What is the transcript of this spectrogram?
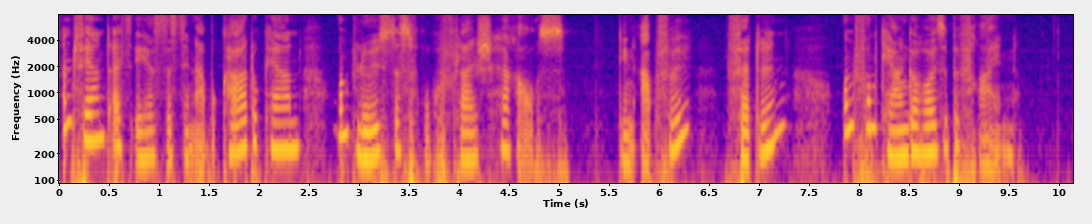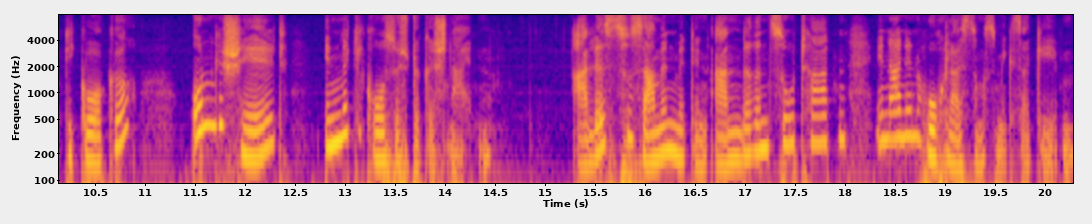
Entfernt als erstes den Avocadokern und löst das Fruchtfleisch heraus. Den Apfel vierteln und vom Kerngehäuse befreien. Die Gurke ungeschält in mittelgroße Stücke schneiden alles zusammen mit den anderen Zutaten in einen Hochleistungsmixer geben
